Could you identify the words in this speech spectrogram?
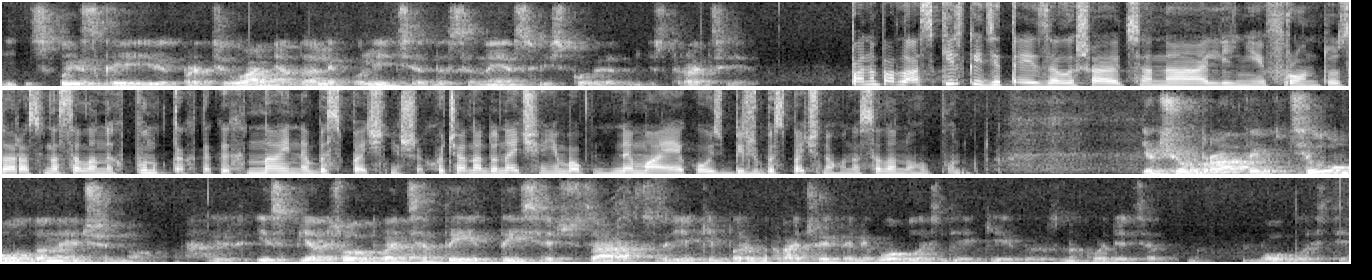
і списки, і відпрацювання. Далі поліція, ДСНС, військові адміністрації. Пане Павло, а скільки дітей залишаються на лінії фронту зараз в населених пунктах, таких найнебезпечніших? Хоча на Донеччині, немає якогось більш безпечного населеного пункту. Якщо брати в цілому Донеччину, із 520 тисяч зараз, які перебувають жителі в області, які знаходяться в області,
